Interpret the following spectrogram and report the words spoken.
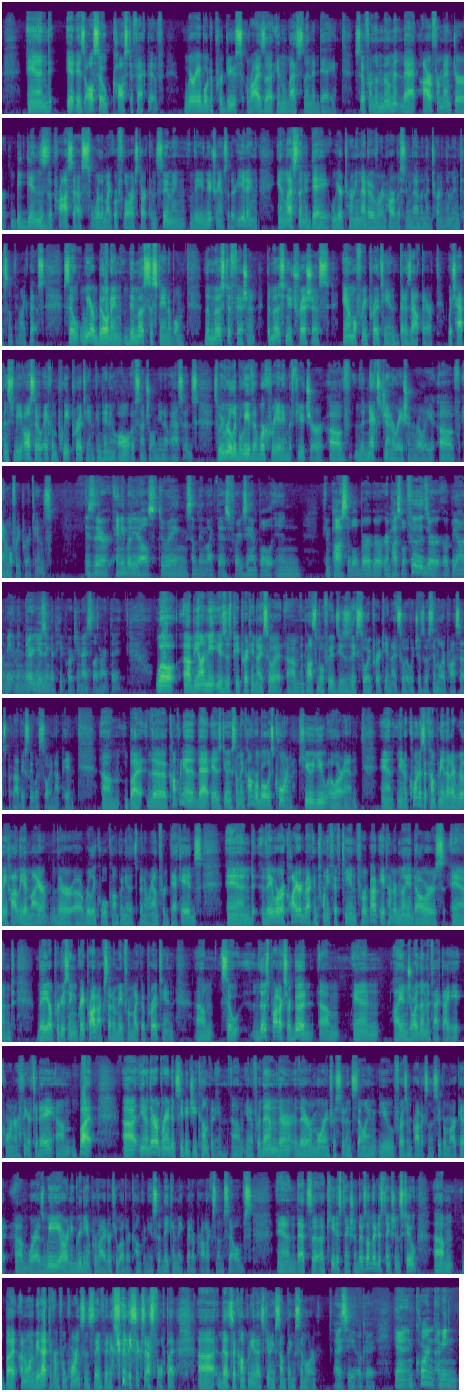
and it is also cost effective. We're able to produce Rhiza in less than a day. So from the moment that our fermenter begins the process where the microflora start consuming the nutrients that they're eating, in less than a day, we are turning that over and harvesting them and then turning them into something like this. So we are building the most sustainable, the most efficient, the most nutritious animal-free protein that is out there, which happens to be also a complete protein containing all essential amino acids. So we really believe that we're creating the future of the next generation, really, of animal-free proteins. Is there anybody else doing something like this, for example, in Impossible Burger or Impossible Foods or, or Beyond Meat? I mean, they're using the pea protein isolate, aren't they? Well, uh, Beyond Meat uses pea protein isolate. Um, Impossible Foods uses a soy protein isolate, which is a similar process, but obviously with soy, not pea. Um, but the company that is doing something comparable is Quorn, Q-U-O-R-N. And you know, Quorn is a company that I really highly admire. They're a really cool company that's been around for decades. And they were acquired back in 2015 for about $800 million. And they are producing great products that are made from mycoprotein. Um, so those products are good, um, and I enjoy them. In fact, I ate Quorn earlier today. Um, but uh, you know, they're a branded CPG company. Um, you know, for them, they're they're more interested in selling you frozen products in the supermarket, um, whereas we are an ingredient provider to other companies, so they can make better products themselves. And that's a key distinction. There's other distinctions too, um, but I don't want to be that different from Quorn since they've been extremely successful. But uh, that's a company that's doing something similar. I see. Okay. Yeah, and, Quorn, I mean,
